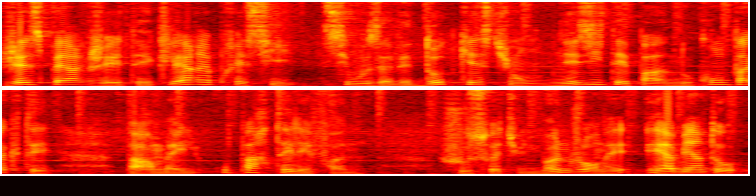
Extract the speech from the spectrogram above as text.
J'espère que j'ai été clair et précis. Si vous avez d'autres questions, n'hésitez pas à nous contacter par mail ou par téléphone. Je vous souhaite une bonne journée et à bientôt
